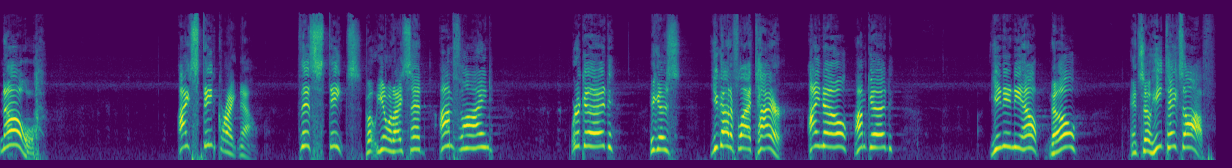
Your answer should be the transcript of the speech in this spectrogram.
No. I stink right now. This stinks. But you know what I said? I'm fine. We're good. He goes, You got a flat tire. I know. I'm good. You need any help? No. And so he takes off.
